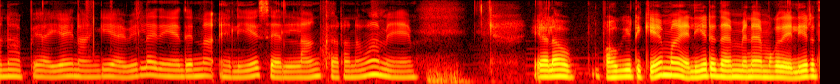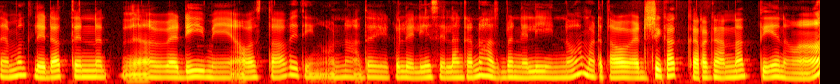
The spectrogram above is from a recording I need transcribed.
අන අපේ අයයි නංගේ ඇවිල්ලා ඉතින් ඒ දෙන්න එළියේ සෙල්ලම් කරනවා මේ එයාලා පහුගිය ටිකේ මම එළියට දැම්මේ නෑ. මොකද එළියට දැම්මොත් ලෙඩත් වෙන්න වැඩි මේ අවස්ථාව. ඉතින් ඔන්න අද ඒගොල්ලෝ එළියේ සෙල්ලම් කරන හස්බන්ඩ් එළියේ ඉන්නවා. මට තව වැඩ ටිකක් කරගන්නත් තියෙනවා.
